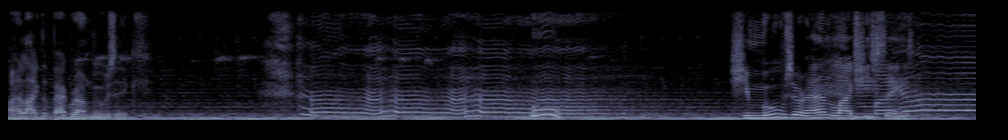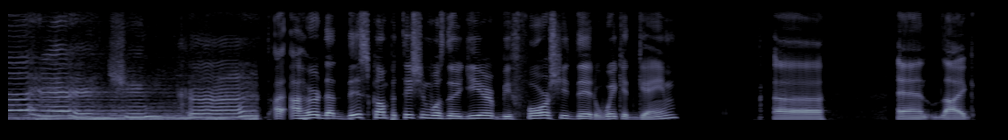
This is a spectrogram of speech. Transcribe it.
I like the background music. She moves her hand like she sings. I, I heard that this competition was the year before she did Wicked Game. Uh, and like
